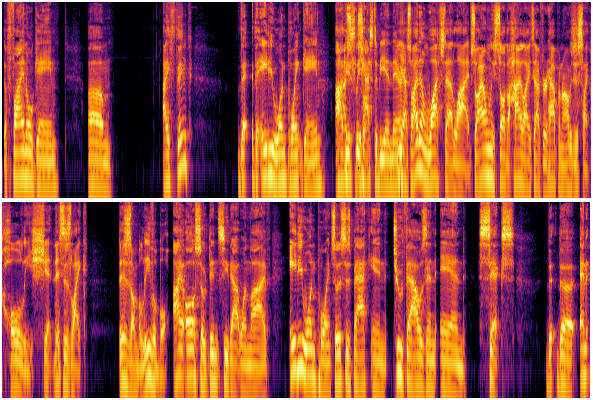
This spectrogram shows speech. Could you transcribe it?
the final game. Um, I think the the 81 point game obviously so- has to be in there. Yeah, so I didn't watch that live. So I only saw the highlights after it happened. I was just like, holy shit, this is like, this is unbelievable. I also didn't see that one live. 81 points. So this is back in 2006. The the and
